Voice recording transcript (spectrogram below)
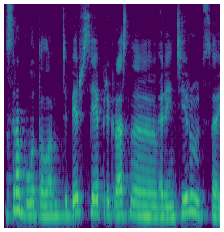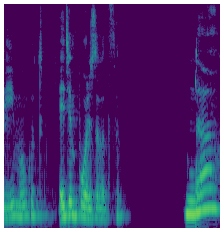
Сработало. Теперь все прекрасно ориентируются и могут этим пользоваться. Да,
